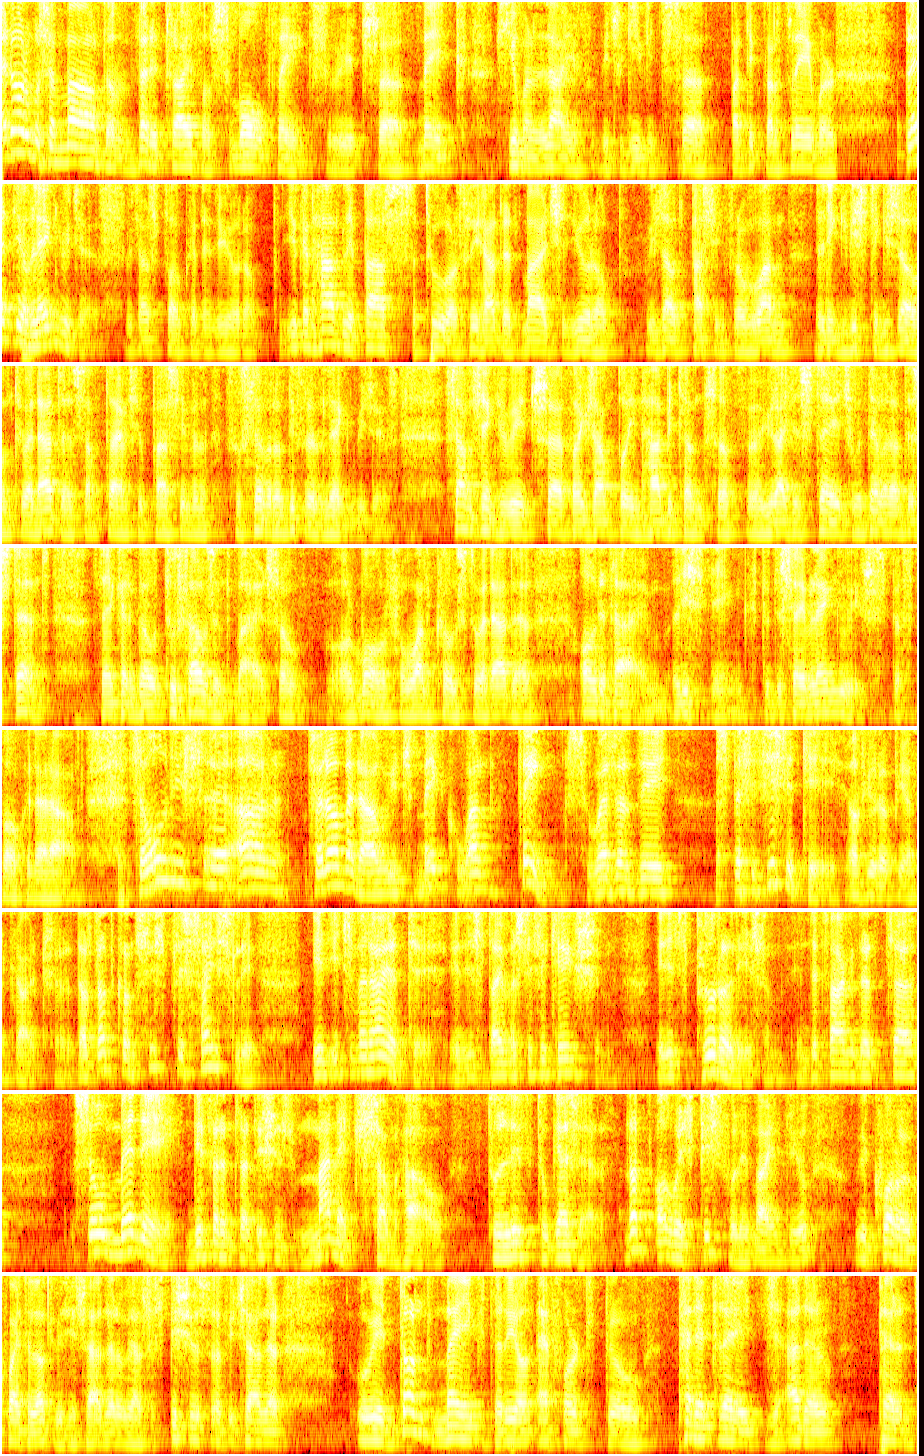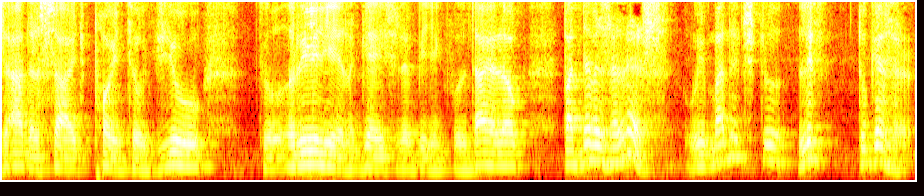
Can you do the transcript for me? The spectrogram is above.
enormous amount of very trifle, small things which uh, make human life, which give its uh, particular flavor. Plenty of languages which are spoken in Europe. You can hardly pass two or three hundred miles in Europe without passing from one linguistic zone to another. Sometimes you pass even through several different languages. Something which, uh, for example, inhabitants of uh, United States would never understand. They can go 2,000 miles or, or more from one coast to another all the time, listening to the same language spoken around. So all these uh, are phenomena which make one think whether the specificity of European culture does not consist precisely in its variety, in its diversification, in its pluralism, in the fact that uh, so many different traditions manage somehow to live together, not always peacefully, mind you. We quarrel quite a lot with each other, we are suspicious of each other. We don't make the real effort to penetrate the other the other side point of view, to really engage in a meaningful dialogue. But nevertheless, we managed to live together.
